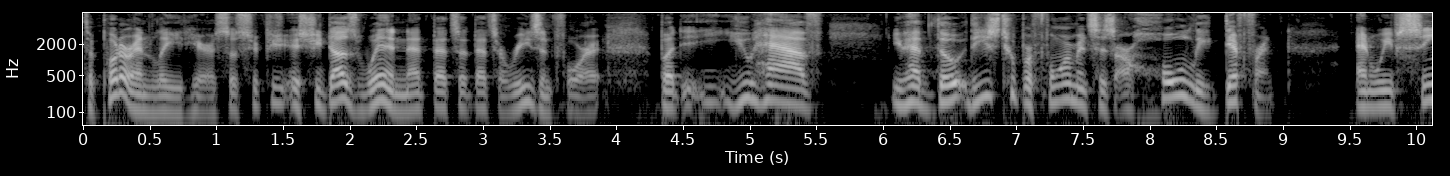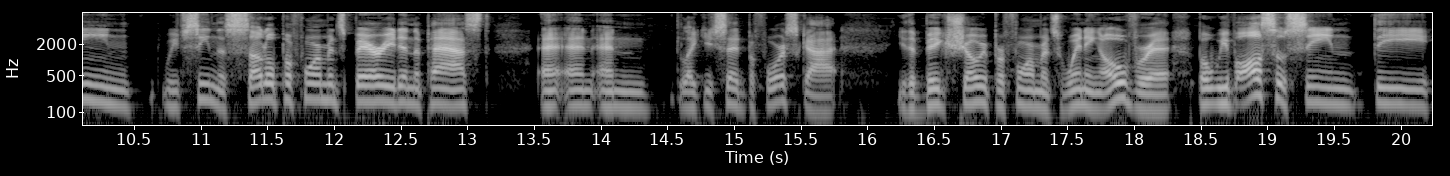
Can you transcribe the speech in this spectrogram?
to put her in lead here. So if she, does win, that that's a that's a reason for it. But you have you have th- these two performances are wholly different, and we've seen we've seen the subtle performance buried in the past and, and and like you said before, Scott, the big showy performance winning over it. But we've also seen the,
